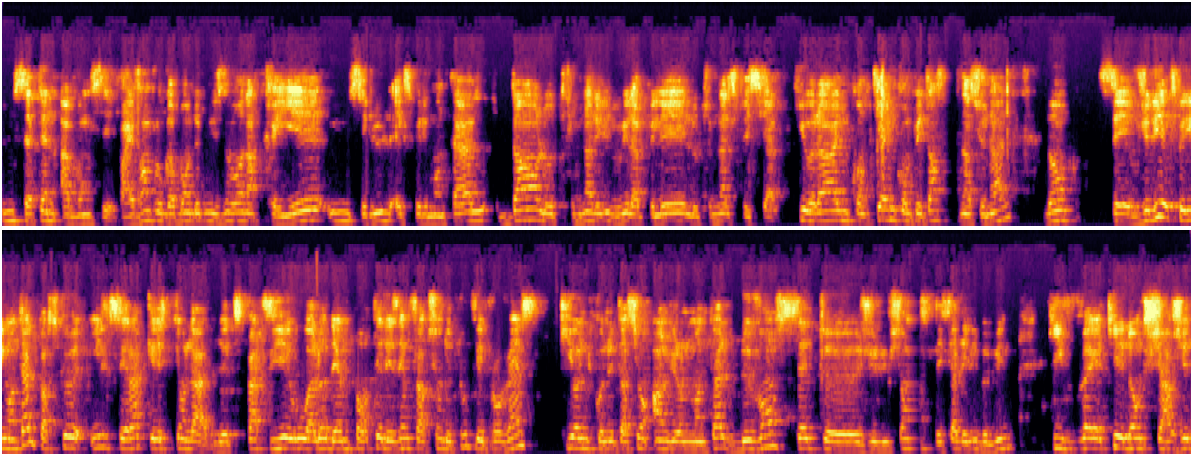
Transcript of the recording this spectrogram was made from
une certaine avancée. Par exemple, au Gabon en 2019, on a créé une cellule expérimentale dans le tribunal de Libreville appelé le tribunal spécial, qui aura une, qui a une compétence nationale. Donc, je dis expérimental parce qu'il sera question là d'expatrier ou alors d'importer des infractions de toutes les provinces qui ont une connotation environnementale devant cette euh, juridiction spéciale de Libreville qui, qui est donc chargée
